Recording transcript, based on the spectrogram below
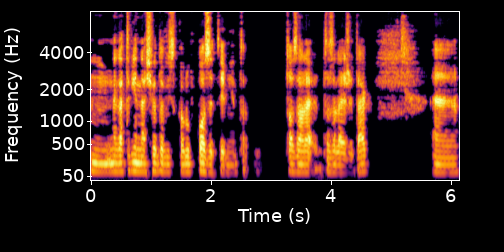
mm, negatywnie na środowisko lub pozytywnie. To, to, zale, to zależy, tak? E,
